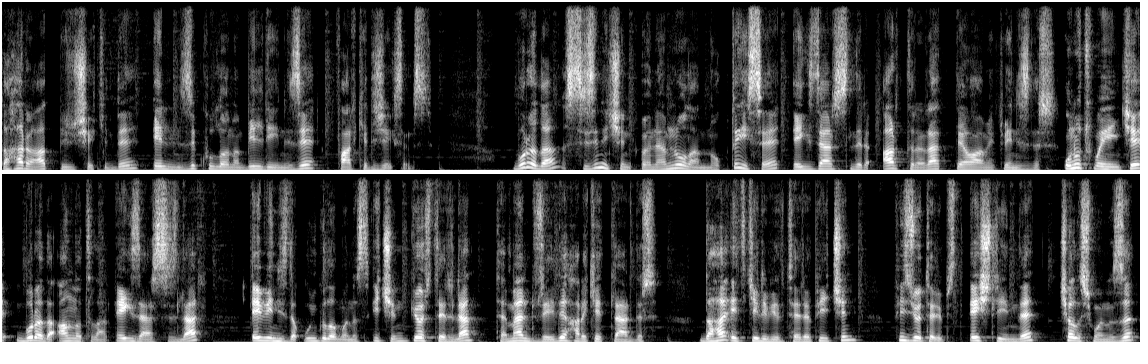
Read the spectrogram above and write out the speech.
daha rahat bir şekilde elinizi kullanabildiğinizi fark edeceksiniz. Burada sizin için önemli olan nokta ise egzersizleri arttırarak devam etmenizdir. Unutmayın ki burada anlatılan egzersizler evinizde uygulamanız için gösterilen temel düzeyde hareketlerdir. Daha etkili bir terapi için fizyoterapist eşliğinde çalışmanızı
